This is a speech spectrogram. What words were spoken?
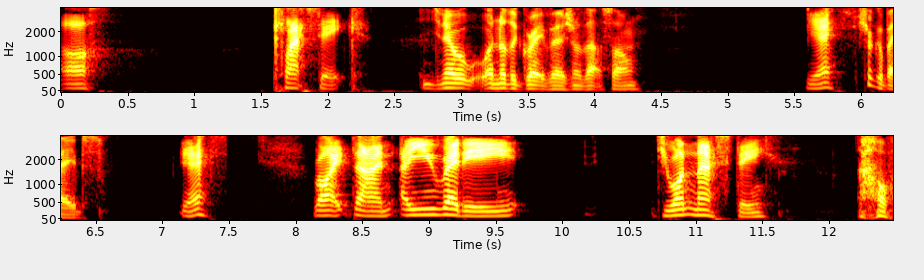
Oh, classic. Do you know another great version of that song? Yes, Sugababes. yes. Right, Dan, are you ready? Do you want nasty? Oh,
